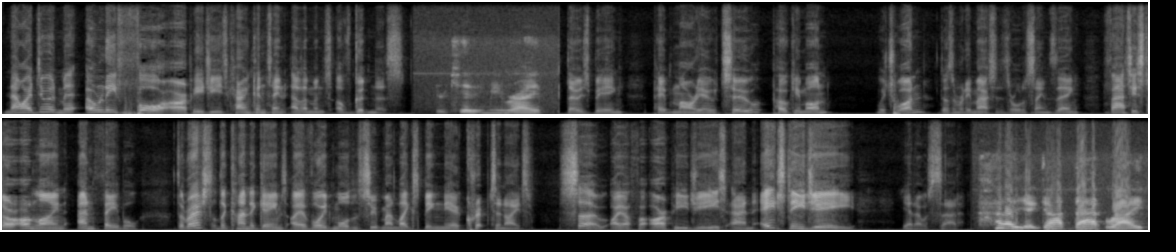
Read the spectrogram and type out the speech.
Now I do admit only four RPGs can contain elements of goodness, You're kidding me, right? those being Paper Mario 2, Pokemon, which one? Doesn't really matter, they're all the same thing, Phantasy Star Online, and Fable. The rest are the kind of games I avoid more than Superman likes being near kryptonite. So, I offer RPGs and HDG! Yeah, that was sad. you got that right.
